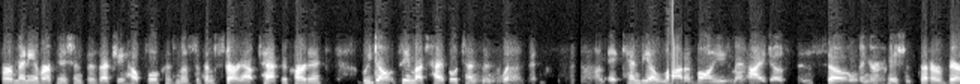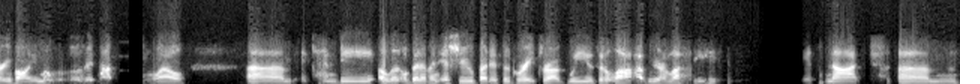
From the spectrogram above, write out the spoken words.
for many of our patients is actually helpful because most of them start out tachycardic. We don't see much hypotension with it. Um, it can be a lot of volume at high doses. So in your patients that are very volume overloaded, not well, um, it can be a little bit of an issue, but it's a great drug. We use it a lot. We are lucky it's not um,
